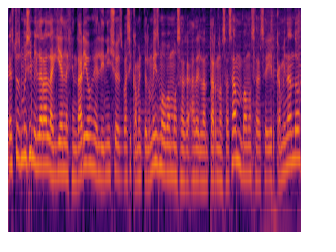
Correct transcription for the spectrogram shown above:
esto es muy similar a la guía en legendario, el inicio es básicamente lo mismo, vamos a adelantarnos a Sam, vamos a seguir caminando.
